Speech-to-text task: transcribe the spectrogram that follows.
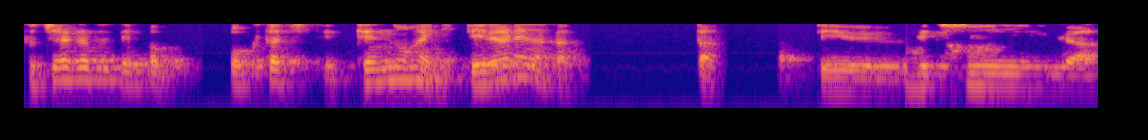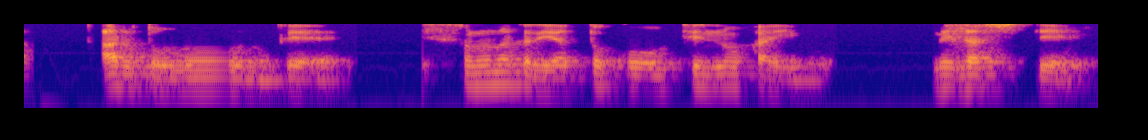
どちらかというとやっぱ僕たちって天皇杯に出られなかったっていう歴史があると思うので、その中でやっとこう天皇杯を目指して、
